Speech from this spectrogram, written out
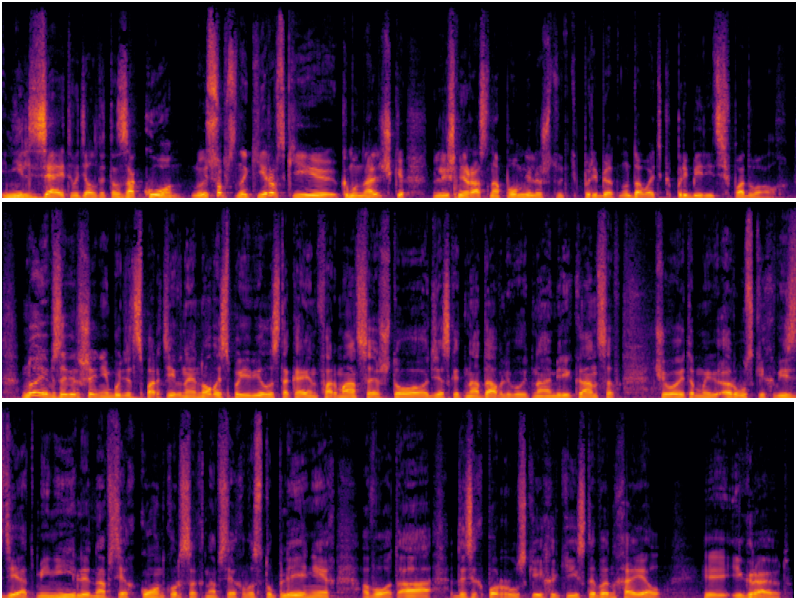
Нельзя этого делать, это закон. Ну и, собственно, кировские коммунальщики лишний раз напомнили, что, типа, ребят, ну давайте-ка приберитесь в подвалах. Ну и в завершении будет спортивная новость. Появилась такая информация, что, дескать, надавливают на американцев. Чего это мы русских везде отменили, на всех конкурсах, на всех выступлениях. Вот. А до сих пор русские хоккеисты в НХЛ играют.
